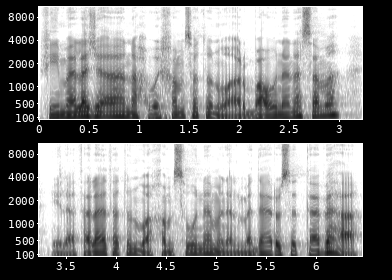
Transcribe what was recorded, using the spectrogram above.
فيما لجأ نحو 45 نسمة إلى 53 من المدارس التابعة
